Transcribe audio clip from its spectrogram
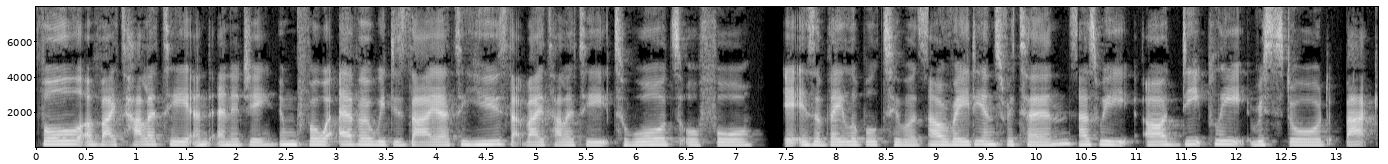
full of vitality and energy, and for whatever we desire to use that vitality towards or for it is available to us. Our radiance returns as we are deeply restored back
